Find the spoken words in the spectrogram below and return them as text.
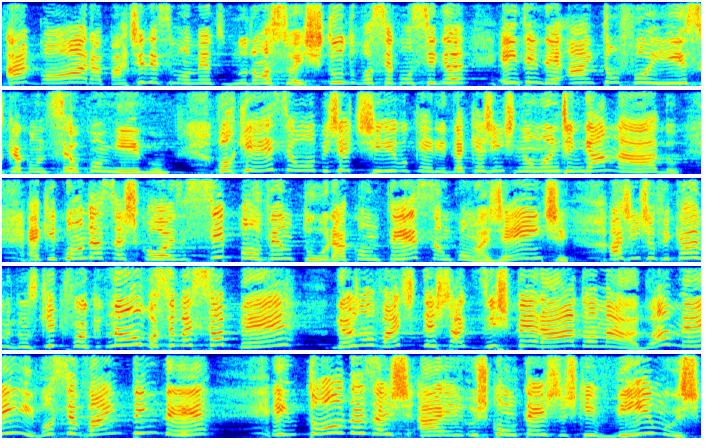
agora, a partir desse momento do nosso estudo, você consiga entender: ah, então foi isso que aconteceu comigo. Porque esse é o objetivo, querido, é que a gente não ande enganado. É que quando essas coisas, se porventura aconteçam com a gente, a gente vai ficar, ai meu Deus, o que foi? Não, você vai saber. Deus não vai te deixar desesperado, amado. Amém. Você vai entender. Em todos os contextos que vimos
